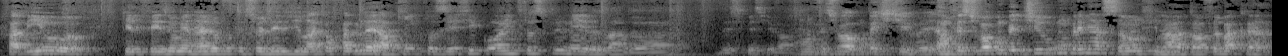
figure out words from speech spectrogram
Fabinho que ele fez em homenagem ao professor dele de lá, que é o Fábio Leal. Que inclusive ficou entre os primeiros lá do, desse festival. É um festival competitivo, é isso? É um festival competitivo com premiação no final e tal, foi bacana.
